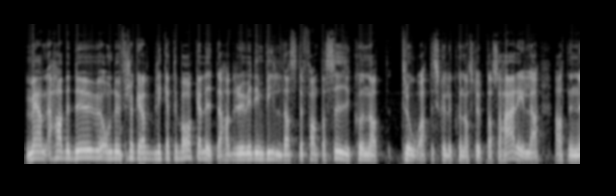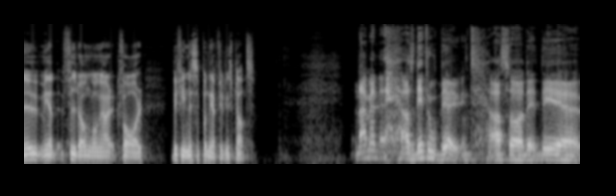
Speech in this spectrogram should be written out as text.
Men hade du, om du försöker att blicka tillbaka lite, hade du i din vildaste fantasi kunnat tro att det skulle kunna sluta så här illa? Att ni nu med fyra omgångar kvar befinner sig på nedflyttningsplats? Nej men alltså det trodde jag ju inte. Alltså det, det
